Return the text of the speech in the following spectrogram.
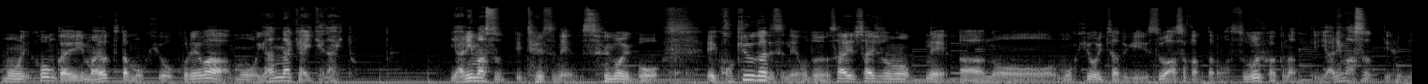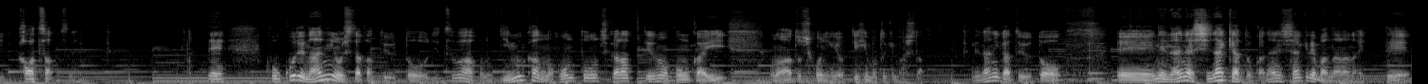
もう今回迷ってた目標、これはもうやんなきゃいけないと。やりますって言ってですね、すごいこう、え呼吸がですね、本当に最最初のね、あのー、目標を言ってた時、すごい浅かったのがすごい深くなって、やりますっていう風に変わってたんですね。で、ここで何をしたかというと、実はこの義務感の本当の力っていうのを今回、このアート思考によって紐解きました。で、何かというと、えー、ね、何々しなきゃとか、何しなければならないって、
